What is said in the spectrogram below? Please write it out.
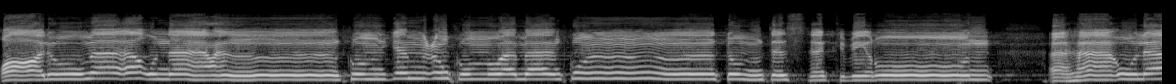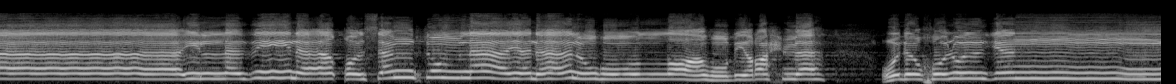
قالوا ما أغنى عنكم جمعكم وما كنتم تستكبرون أهؤلاء الذين أقسمتم لا ينالهم الله برحمة ادخلوا الجنة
